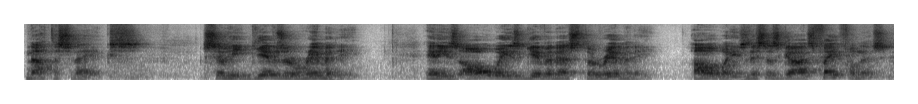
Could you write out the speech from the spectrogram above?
not the snakes. So he gives a remedy, and he's always given us the remedy. Always. This is God's faithfulness.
